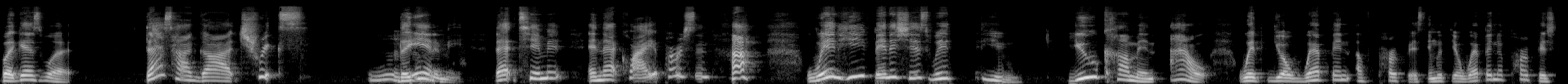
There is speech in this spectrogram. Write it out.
But guess what? That's how God tricks mm-hmm. the enemy, that timid and that quiet person, when he finishes with you, you coming out with your weapon of purpose. And with your weapon of purpose,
